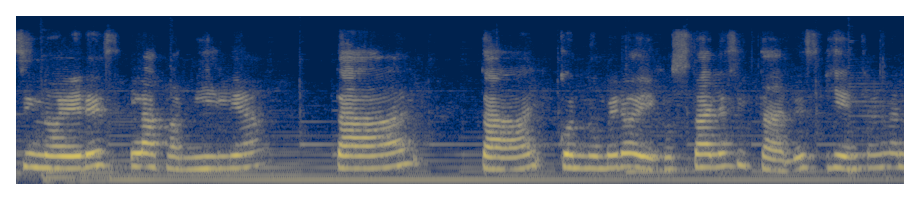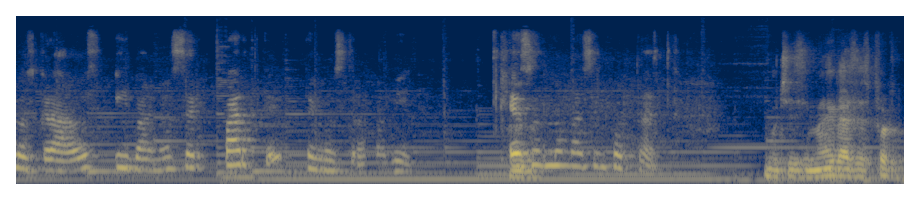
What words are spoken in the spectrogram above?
sino eres la familia tal tal, con número de hijos tales y tales, y entran a los grados y van a ser parte de nuestra familia. Eso es lo más importante. Muchísimas gracias por,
